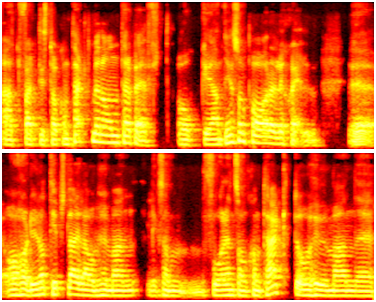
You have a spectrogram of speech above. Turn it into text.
att faktiskt ta kontakt med någon terapeut och eh, antingen som par eller själv Eh, och har du något tips Laila om hur man liksom får en sån kontakt och hur, man, eh,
